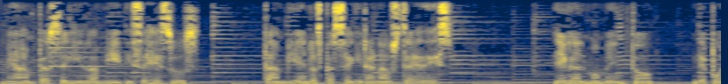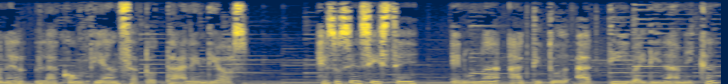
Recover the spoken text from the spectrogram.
Me han perseguido a mí, dice Jesús, también los perseguirán a ustedes. Llega el momento de poner la confianza total en Dios. Jesús insiste en una actitud activa y dinámica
